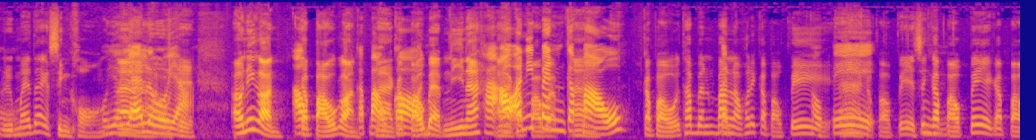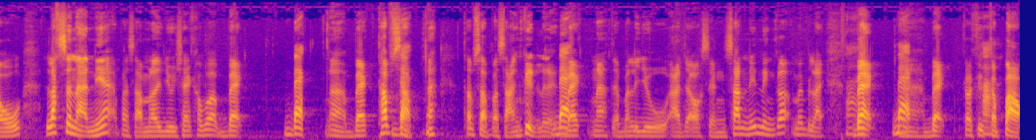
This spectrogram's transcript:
หรือแม้แต่สิ่งของโอ้เยอะแยะเลยอะโค เอานี่ก่อนเอากระเป๋าก่อนกระเป๋าอ่ก่อน กระเป๋าแบบนี้นะค่ะเอาอันนี้เป็นกระเป๋า กระเป๋าถ้าเป็นบ้านเราเขาเรียกกระเป๋าเป้กระเป๋าเป้ อ่ากระเป๋าเป้ ซึ่งกระเป๋าเป้กระเป๋าลักษณะเนี้ยภาษามลายูใช้คำว่าแบก แบก อ่าแบกทับศัพท์นะทับศัพท์ภาษาอังกฤษเลย Bag แบกนะแต่มลายูอาจจะออกเสียงสั้นนิดนึงก็ไม่เป็นไรใช่แบก Bag แบกก็คือค่ะ กระเป๋า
